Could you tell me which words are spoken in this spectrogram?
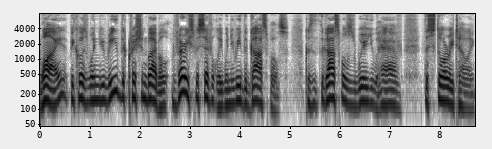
Why? Because when you read the Christian Bible, very specifically when you read the Gospels, because the Gospels is where you have the storytelling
